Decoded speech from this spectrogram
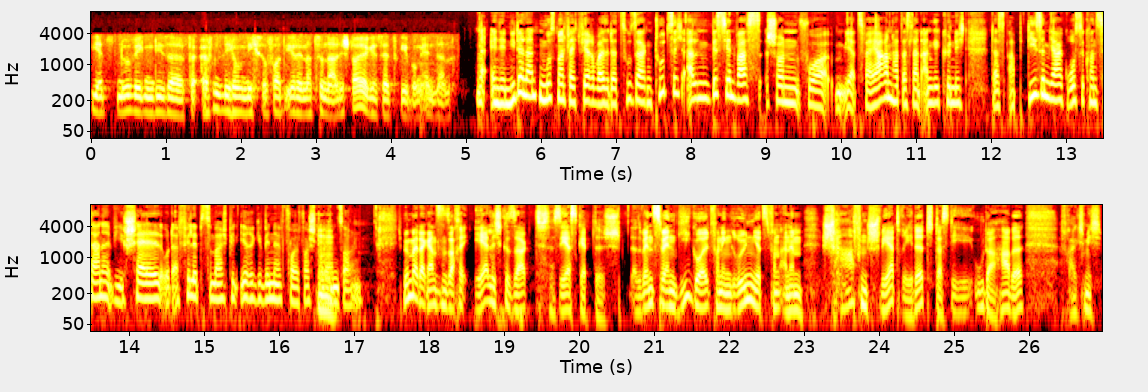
jetzt nur wegen dieser Veröffentlichung nicht sofort ihre nationale Steuergesetzgebung ändern. In den Niederlanden muss man vielleicht fairerweise dazu sagen, tut sich ein bisschen was. Schon vor ja, zwei Jahren hat das Land angekündigt, dass ab diesem Jahr große Konzerne wie Shell oder Philips zum Beispiel ihre Gewinne voll versteuern mhm. sollen. Ich bin bei der ganzen Sache ehrlich gesagt sehr skeptisch. Also wenn Sven Giegold von den Grünen jetzt von einem scharfen Schwert redet, das die EU da habe, frage ich mich,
